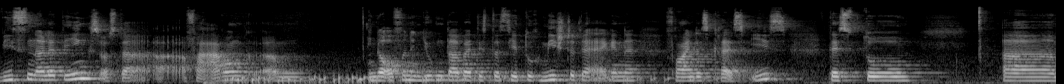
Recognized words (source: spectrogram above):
wissen allerdings aus der Erfahrung ähm, in der offenen Jugendarbeit, ist, dass je durchmischter der eigene Freundeskreis ist, desto äh,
